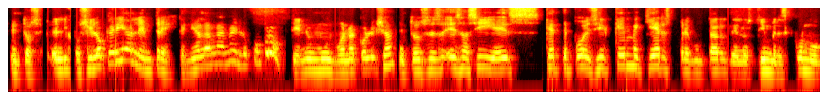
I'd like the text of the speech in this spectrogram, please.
Entonces, él dijo, si lo quería, le entré. Tenía la lana y lo compró. Tiene muy buena colección. Entonces, es así, es, ¿qué te puedo decir? ¿Qué me quieres preguntar de los timbres? ¿Cómo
